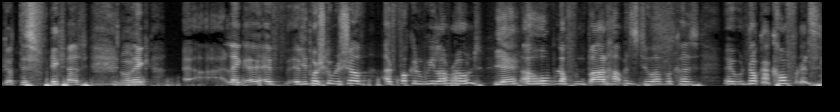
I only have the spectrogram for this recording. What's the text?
got disfigured, like uh, like if if push come to shove, I'd fucking wheel her around. Yeah. I hope nothing bad happens to her because it would knock her confidence.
